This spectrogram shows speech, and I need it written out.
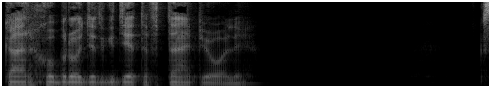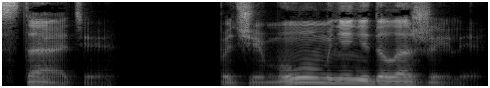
Кархо бродит где-то в Тапиоле. Кстати, почему мне не доложили?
